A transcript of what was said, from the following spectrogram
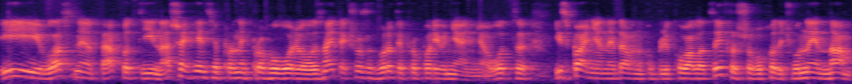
І власне так, от і наша агенція про них проговорювала. Знаєте, якщо ж говорити про порівняння, от Іспанія недавно публікувала цифру, що виходить, вони нам,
